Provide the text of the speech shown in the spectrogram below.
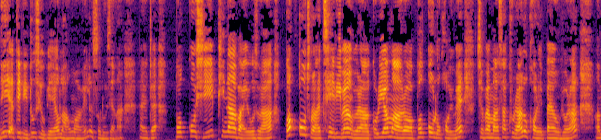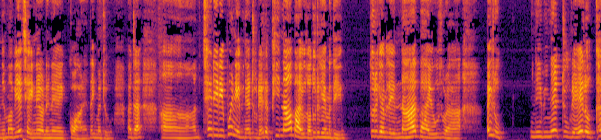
နေ့ရက်တိတိသူ့စီကိုပြန်ရောက်လာအောင်ပါပဲလို့ဆိုလို့ရှင်တာအဲအတွက်ဘ ကိုရှိဖိနာဘိုင်ယိုဆိုတာဘော့ကိုဆိုတာချယ်ရီပန်းကိုပြောတာကိုရီးယားမှာတော့ဘော့ကိုလို့ခေါ်ပြီးမယ်ဂျပန်မှာဆာကူရာလို့ခေါ်တဲ့ပန်းကိုပြောတာမြန်မာပြည်ချယ်ရီနဲ့တော့နည်းနည်းကွာတယ်တိတ်မတူအဲ့ဒါအာချယ်ရီတွေပွင့်နေပြီနဲ့တူတယ်တဲ့ဖိနာဘိုင်ယိုဆိုတော့သူတကယ်မသိဘူးသူတကယ်မသိဘူးနားဘိုင်ယိုဆိုတာအဲ့လိုနေပြီနဲ့တူတယ်လို့ခံ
